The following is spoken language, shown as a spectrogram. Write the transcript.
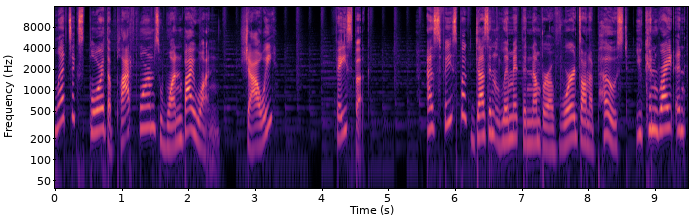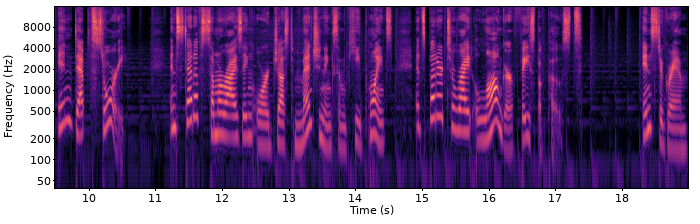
Let's explore the platforms one by one, shall we? Facebook. As Facebook doesn't limit the number of words on a post, you can write an in depth story. Instead of summarizing or just mentioning some key points, it's better to write longer Facebook posts. Instagram.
